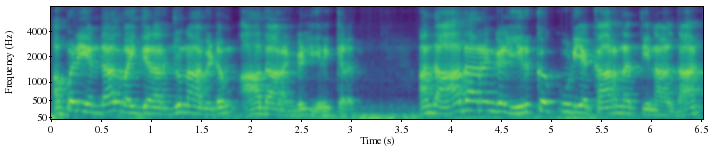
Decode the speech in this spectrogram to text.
அப்படி என்றால் வைத்தியர் அர்ஜுனாவிடம் ஆதாரங்கள் இருக்கிறது. அந்த ஆதாரங்கள் இருக்கக்கூடிய காரணத்தினால்தான்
